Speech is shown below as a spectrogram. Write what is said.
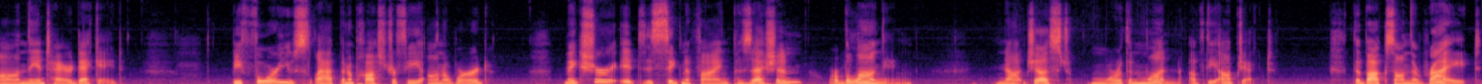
on the entire decade. Before you slap an apostrophe on a word, make sure it is signifying possession or belonging, not just more than one of the object. The box on the right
